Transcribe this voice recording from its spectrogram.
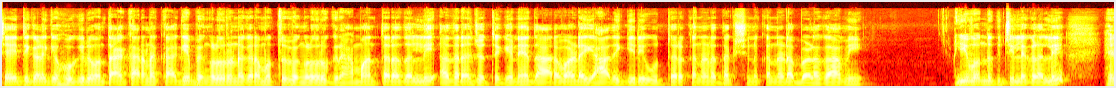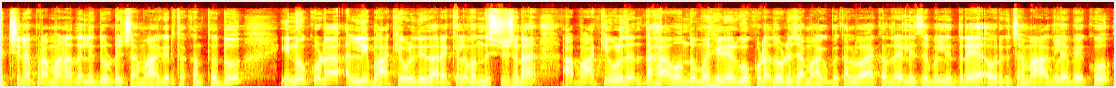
ಪಂಚಾಯಿತಿಗಳಿಗೆ ಹೋಗಿರುವಂತಹ ಕಾರಣಕ್ಕಾಗಿ ಬೆಂಗಳೂರು ನಗರ ಮತ್ತು ಬೆಂಗಳೂರು ಗ್ರಾಮಾಂತರದಲ್ಲಿ ಅದರ ಜೊತೆಗೇನೆ ಧಾರವಾಡ ಯಾದಗಿರಿ, ಉತ್ತರ ಕನ್ನಡ, ದಕ್ಷಿಣ ಕನ್ನಡ, ಬೆಳಗಾವಿ ಈ ಒಂದು ಜಿಲ್ಲೆಗಳಲ್ಲಿ ಹೆಚ್ಚಿನ ಪ್ರಮಾಣದಲ್ಲಿ ದುಡ್ಡು ಜಮಾ ಆಗಿರ್ತಕ್ಕಂಥದ್ದು. ಇನ್ನೂ ಕೂಡ ಅಲ್ಲಿ ಬಾಕಿ ಉಳಿದಿದ್ದಾರೆ. ಕೆಲವೊಂದಿಷ್ಟು ಜನ ಆ ಬಾಕಿ ಉಳಿದಂತಹ ಒಂದು ಮಹಿಳೆಯರಿಗೂ ಕೂಡ ದುಡ್ಡು ಜಮಾ ಆಗಬೇಕಲ್ವಾ? ಯಾಕಂದರೆ ಎಲಿಜಿಬಲ್ ಇದ್ದರೆ ಅವ್ರಿಗೆ ಜಮಾ ಆಗಲೇಬೇಕು.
